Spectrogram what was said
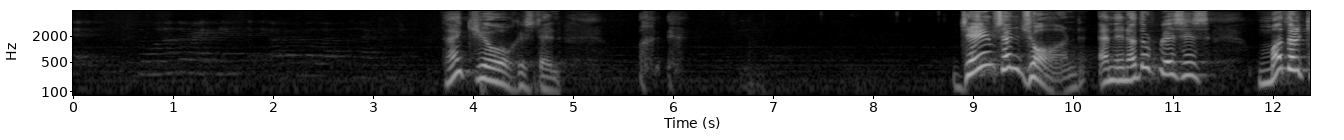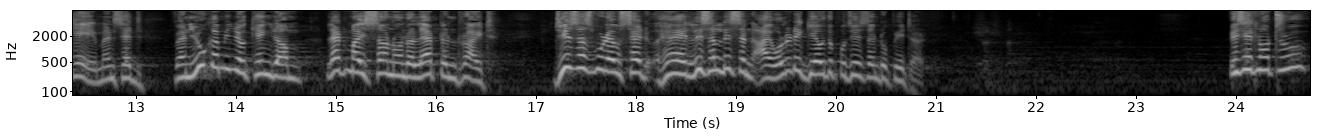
sit, the one on the right hand and the other on the left in thy kingdom. Thank you, Christian. James and John, and in other places, mother came and said, When you come in your kingdom, let my son on the left and right. Jesus would have said, Hey, listen, listen, I already gave the position to Peter. Is it not true?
